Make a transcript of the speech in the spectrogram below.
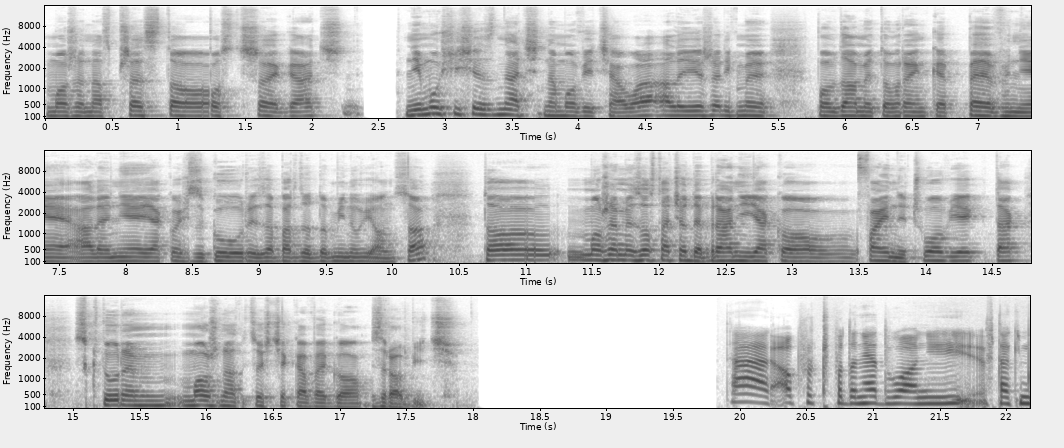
może nas przez to postrzegać nie musi się znać na mowie ciała, ale jeżeli my podamy tą rękę pewnie, ale nie jakoś z góry za bardzo dominująco, to możemy zostać odebrani jako fajny człowiek, tak, z którym można coś ciekawego zrobić. Tak, oprócz podania dłoni, w takim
